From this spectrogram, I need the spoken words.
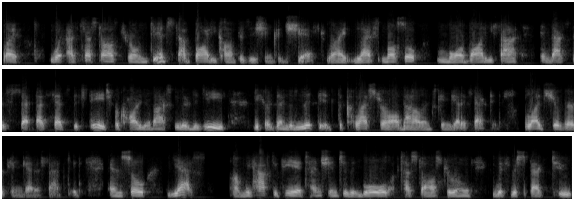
But what as testosterone dips, that body composition can shift, right? Less muscle, more body fat, and that's the set that sets the stage for cardiovascular disease because then the lipids, the cholesterol balance can get affected, blood sugar can get affected. And so, yes, um, we have to pay attention to the role of testosterone with respect to,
